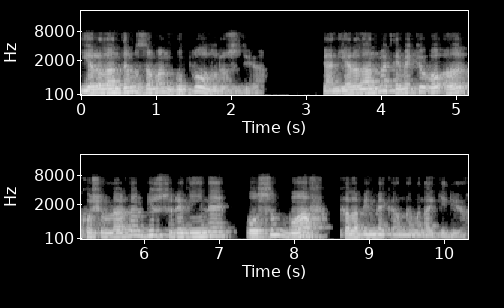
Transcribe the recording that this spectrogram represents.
Yaralandığımız zaman mutlu oluruz diyor. Yani yaralanmak demek ki o ağır koşullardan bir süreliğine olsun muaf kalabilmek anlamına geliyor.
